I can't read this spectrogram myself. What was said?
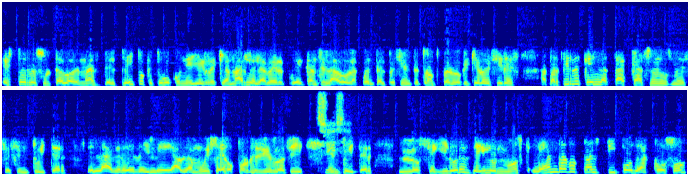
esto es resultado además del pleito que tuvo con ella y reclamarle el haber eh, cancelado la cuenta del presidente Trump. Pero lo que quiero decir es, a partir de que él la ataca hace unos meses en Twitter, él la agrede y le habla muy feo, por decirlo así, Sí, en sí. Twitter, los seguidores de Elon Musk le han dado tal tipo de acoso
